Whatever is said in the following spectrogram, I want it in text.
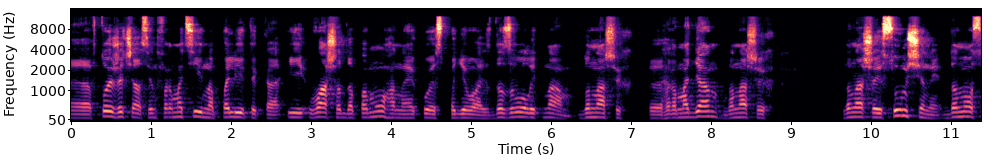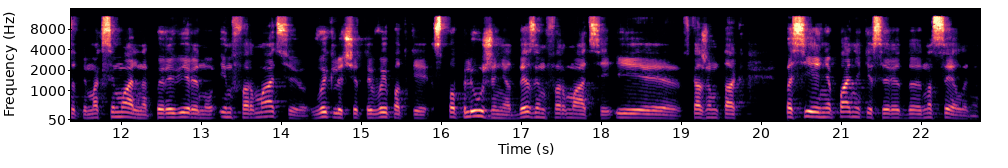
Е, В той же час інформаційна політика і ваша допомога, на яку я сподіваюся, дозволить нам до наших е, громадян, до наших до нашої Сумщини доносити максимально перевірену інформацію, виключити випадки споплюження, дезінформації і, скажімо так, посіяння паніки серед е, населення.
